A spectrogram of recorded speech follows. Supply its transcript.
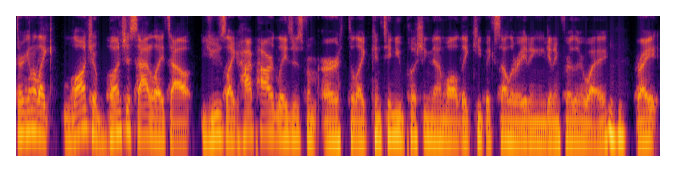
they're gonna like launch a bunch of satellites out use like high powered lasers from earth to like continue pushing them while they keep accelerating and getting further away Mhm. right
